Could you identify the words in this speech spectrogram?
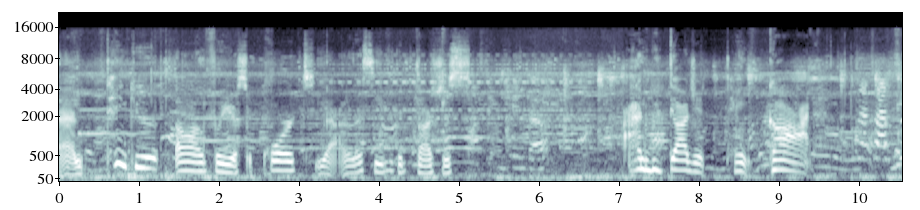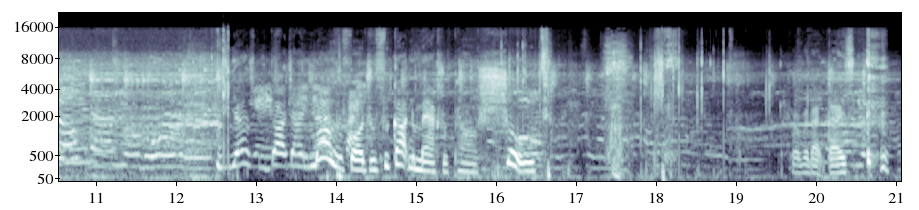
and thank you all for your support yeah let's see if we can dodge this and we dodge it thank god Yes, we got that motherfucker. Forgot the master power. Shoot. Remember that, guys.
